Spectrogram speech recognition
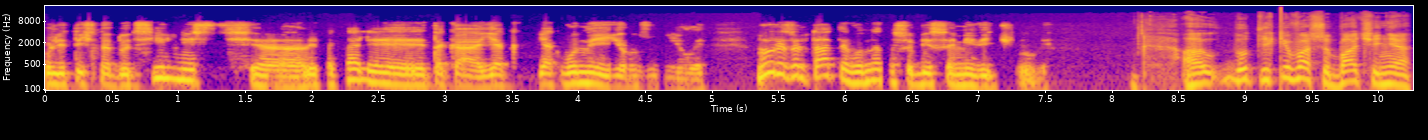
політична доцільність е, і так далі. Така, як, як вони її розуміли. Ну результати вони на собі самі відчули. А от яке ваше бачення?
